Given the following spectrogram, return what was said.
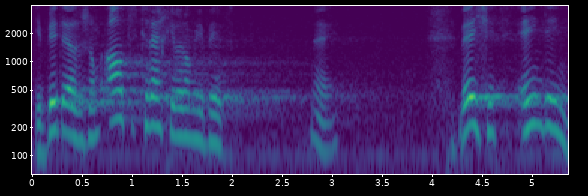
Je bidt ergens om, altijd krijg je waarom je bidt. Nee. Weet je, één ding.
